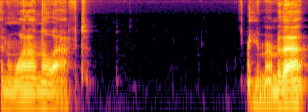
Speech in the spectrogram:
and one on the left. You remember that?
